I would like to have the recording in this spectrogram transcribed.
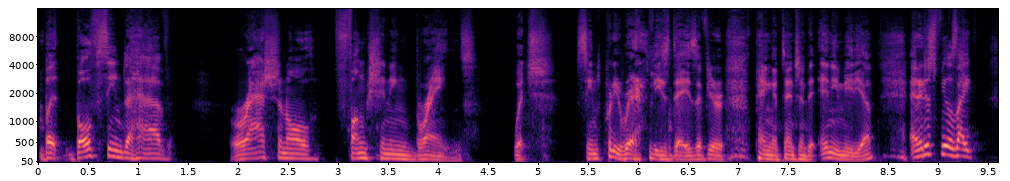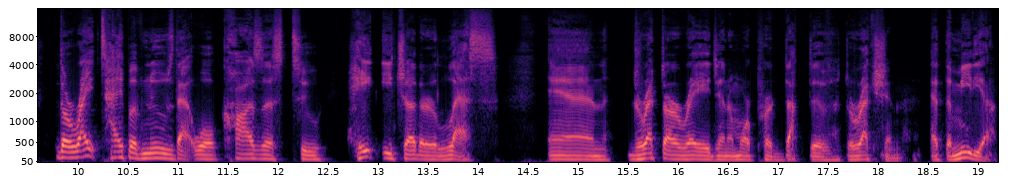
But both seem to have rational functioning brains, which seems pretty rare these days if you're paying attention to any media. And it just feels like the right type of news that will cause us to hate each other less and direct our rage in a more productive direction at the media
